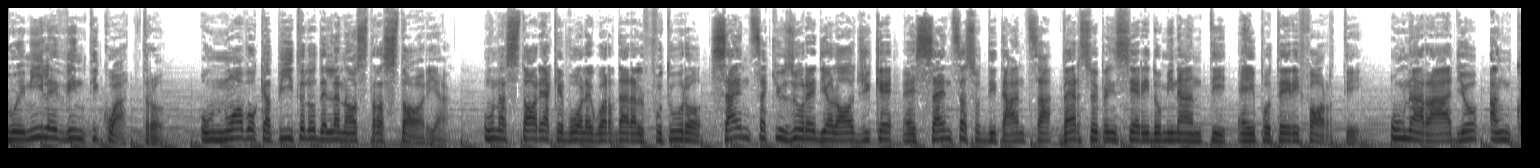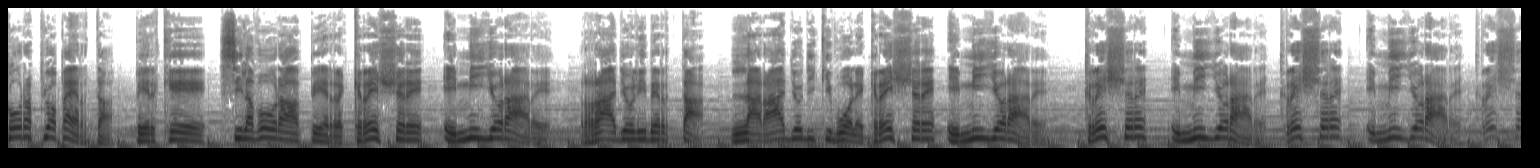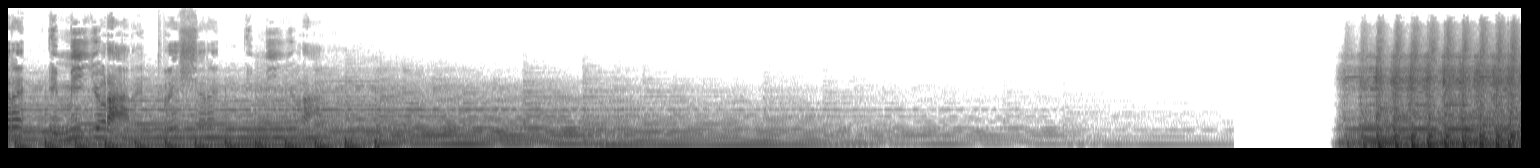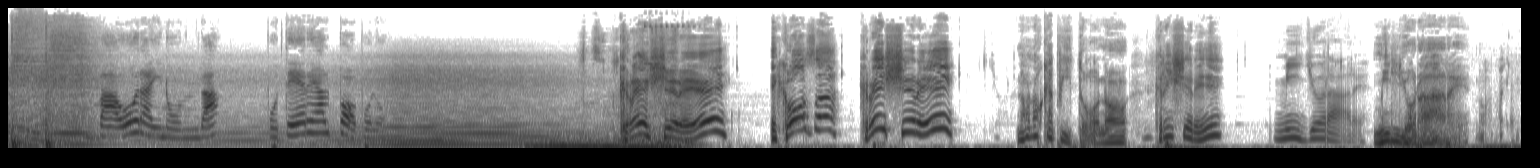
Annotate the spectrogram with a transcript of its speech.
2024. Un nuovo capitolo della nostra storia. Una storia che vuole guardare al futuro senza chiusure ideologiche e senza sudditanza verso i pensieri dominanti e i poteri forti. Una radio ancora più aperta perché si lavora per crescere e migliorare. Radio Libertà, la radio di chi vuole crescere e migliorare crescere e migliorare, crescere e migliorare, crescere e migliorare, crescere e migliorare. Va ora in onda Potere al Popolo. Crescere? E cosa? Crescere? Non ho capito, no? Crescere? Migliorare. Migliorare.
